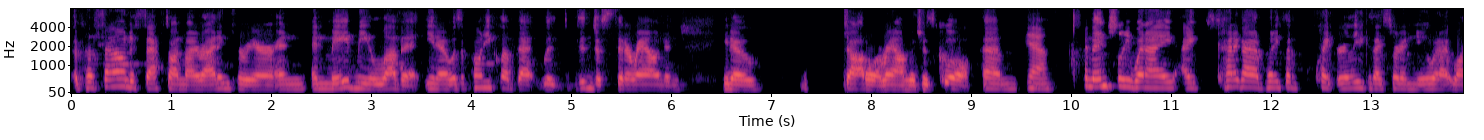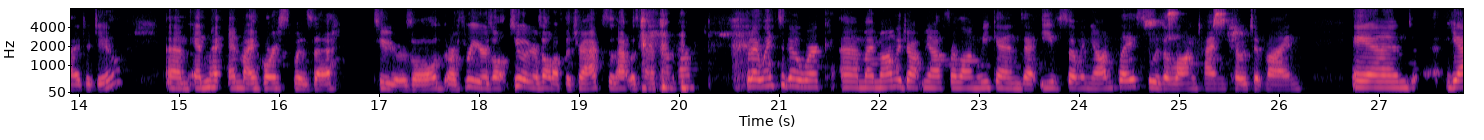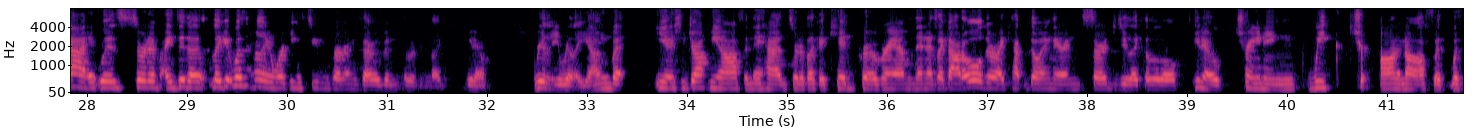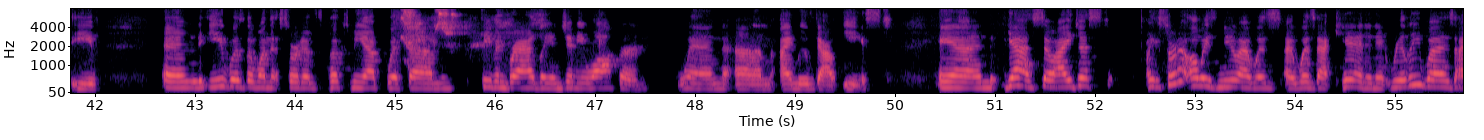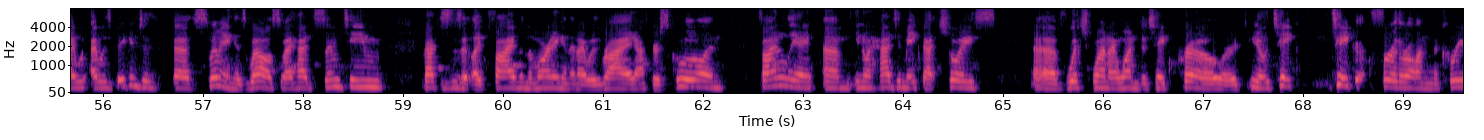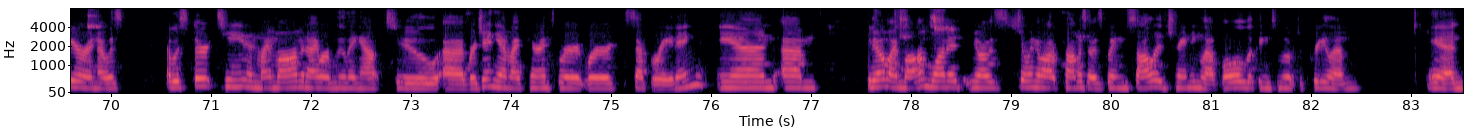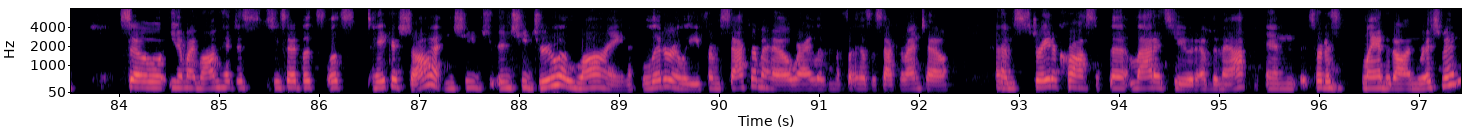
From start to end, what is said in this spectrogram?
a profound effect on my riding career and and made me love it. You know, it was a pony club that was didn't just sit around and you know dawdle around, which was cool. Um, yeah. Eventually, when I I kind of got out of pony club quite early because I sort of knew what I wanted to do, um, and my and my horse was uh, two years old or three years old, two years old off the track, so that was kind of fun. But I went to go work. Um, my mom would drop me off for long weekends at Yves Sauvignon Place, who was a longtime coach of mine. And yeah, it was sort of I did a like it wasn't really a working student program because I would have been, been like you know really really young, but you know she dropped me off and they had sort of like a kid program, and then as I got older, I kept going there and started to do like a little you know training week tr- on and off with with Eve. And Eve was the one that sort of hooked me up with um, Stephen Bradley and Jimmy Wofford when um, I moved out east. And yeah, so I just I sort of always knew I was I was that kid, and it really was. I, I was big into uh, swimming as well, so I had swim team practices at like five in the morning, and then I would ride after school. And finally, I um, you know had to make that choice of which one I wanted to take pro or you know take take further on in the career. And I was I was 13, and my mom and I were moving out to uh, Virginia. My parents were were separating, and um, you know, my mom wanted, you know, I was showing a lot of promise. I was going solid training level, looking to move to prelim. And so, you know, my mom had just she said, let's let's take a shot. And she and she drew a line literally from Sacramento, where I live in the foothills of Sacramento, um, straight across the latitude of the map and sort of landed on Richmond.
